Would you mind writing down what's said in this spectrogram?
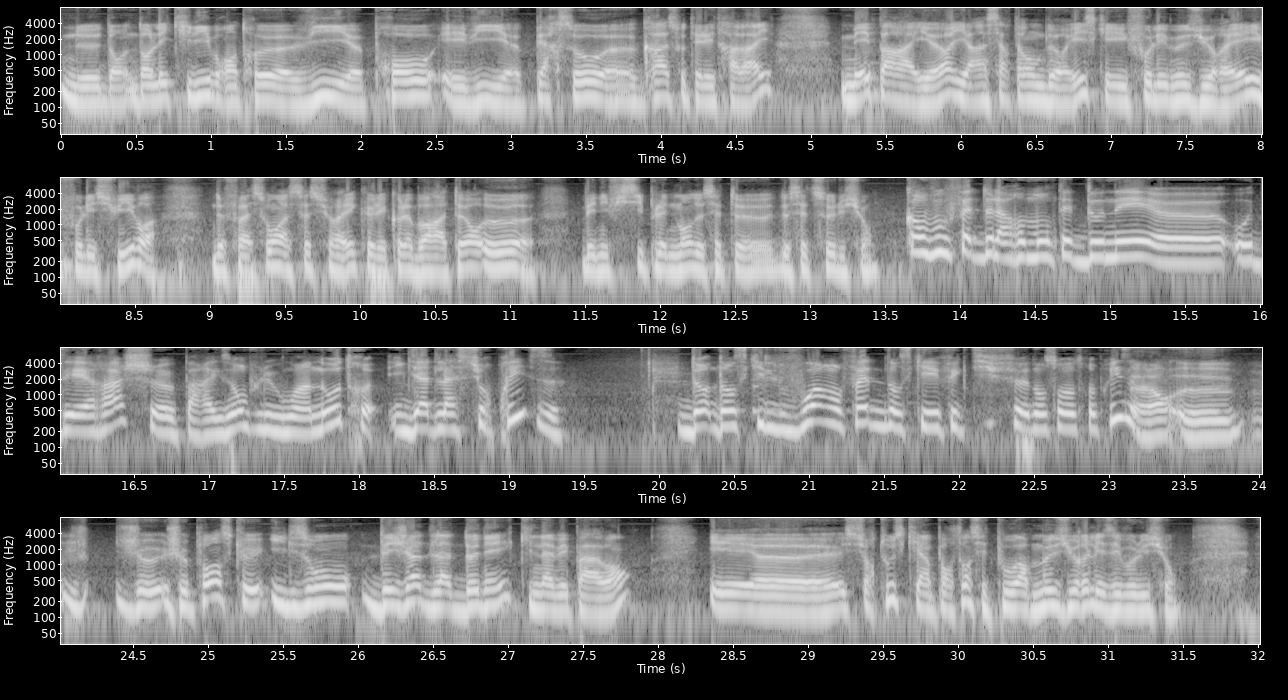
dans, l'équilibre entre vie pro et vie perso euh, grâce au télétravail. Mais par ailleurs, il y a un certain nombre de risques et il faut les mesurer, il faut les suivre de façon à s'assurer que les collaborateurs, eux, bénéficient pleinement de cette, de cette solution. Quand vous faites de la remontée de données euh, au DRH, euh, par exemple, ou un autre, il y a de la surprise dans, ce qu'il voit en fait, dans ce qui est effectif dans son entreprise? Alors, je, je pense qu'ils ont déjà de la donnée qu'ils n'avaient pas avant. Et euh, surtout, ce qui est important, c'est de pouvoir mesurer les évolutions.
